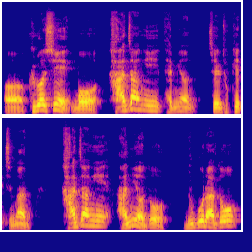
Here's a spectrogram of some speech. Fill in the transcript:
어, 그것이 뭐 가장이 되면 제일 좋겠지만 가장이 아니어도 누구라도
